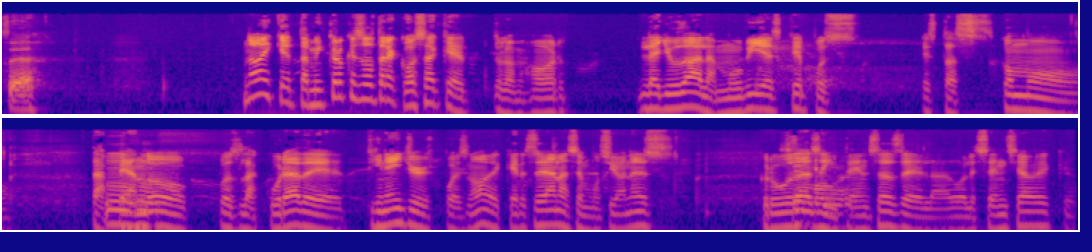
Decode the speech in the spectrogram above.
O sea, No, y que también creo que es otra cosa que a lo mejor le ayuda a la movie es que pues estás como tapeando pues la cura de teenagers, pues, ¿no? De que sean las emociones crudas Sí, e intensas de la adolescencia, güey, que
